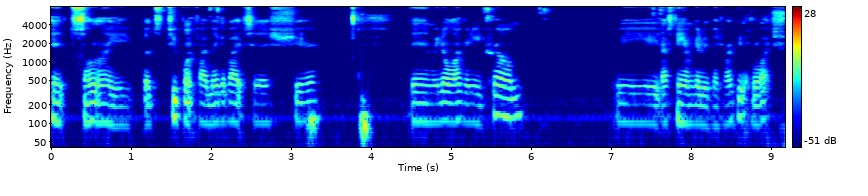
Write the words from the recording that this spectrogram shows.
It's only it's 2.5 megabytes ish here. Then we no longer need Chrome. We that's the thing I'm gonna be benchmarking Overwatch.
